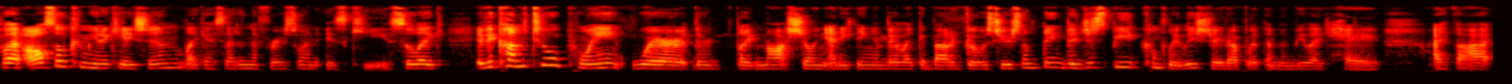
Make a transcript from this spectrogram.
But also communication, like I said in the first one, is key. So like if it comes to a point where they're like not showing anything and they're like about to ghost or something, then just be completely straight up with them and be like, hey, I thought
